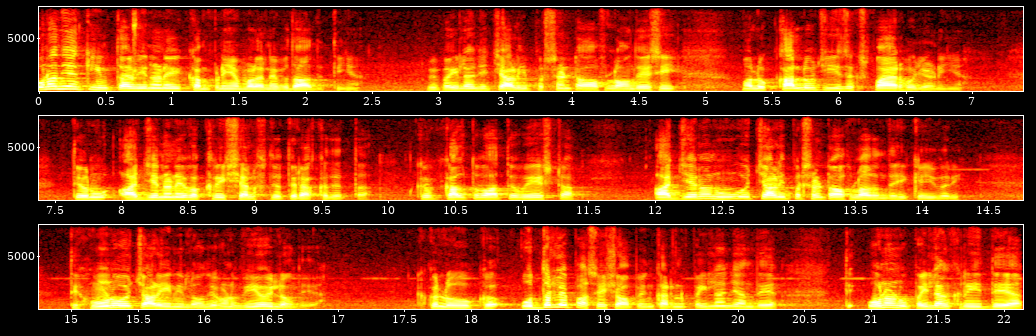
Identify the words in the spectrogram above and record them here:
ਉਹਨਾਂ ਦੀਆਂ ਕੀਮਤਾਂ ਵੀ ਇਹਨਾਂ ਨੇ ਕੰਪਨੀਆਂ ਵਾਲਿਆਂ ਨੇ ਵਧਾ ਦਿੱਤੀਆਂ। ਵੀ ਪਹਿਲਾਂ ਜੇ 40% ਆਫ ਲਾਉਂਦੇ ਸੀ, ਮੰਨ ਲਓ ਕੱਲ ਨੂੰ ਚੀਜ਼ ਐਕਸਪਾਇਰ ਹੋ ਜਾਣੀ ਆ, ਤੇ ਉਹਨੂੰ ਅੱਜ ਇਹਨਾਂ ਨੇ ਵੱਖਰੀ ਸ਼ੈਲਫ ਦੇ ਉੱਤੇ ਰੱਖ ਦਿੱਤਾ, ਕਿਉਂਕਿ ਕੱਲ ਤੋਂ ਬਾਅਦ ਤੇ ਵੇਸਟ ਆ। ਅੱਜ ਇਹਨਾਂ ਨੂੰ ਉਹ 40% ਆਫ ਲਾ ਦਿੰਦੇ ਸੀ ਕਈ ਵਾਰੀ, ਤੇ ਹੁਣ ਉਹ 40 ਨਹੀਂ ਲਾਉਂਦੇ, ਹੁਣ 20 ਹੀ ਲਾਉਂਦੇ ਆ। ਕਿਉਂਕਿ ਲੋਕ ਉਧਰਲੇ ਪਾਸੇ ਸ਼ਾਪਿੰਗ ਕਰਨ ਪਹਿਲਾਂ ਜਾਂਦੇ ਆ, ਤੇ ਉਹਨਾਂ ਨੂੰ ਪਹਿਲਾਂ ਖਰੀਦਦੇ ਆ।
